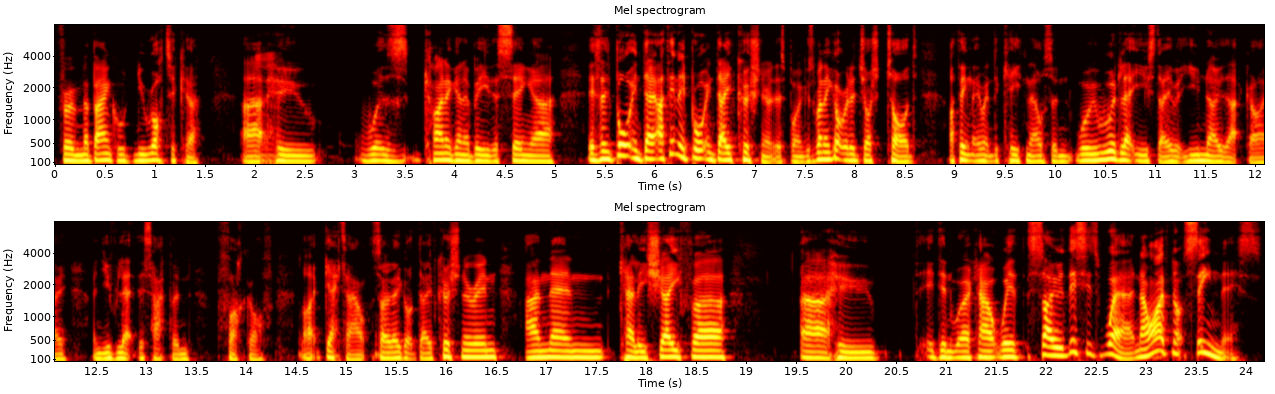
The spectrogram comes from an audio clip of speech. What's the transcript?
from a band called Neurotica uh, who was kind of going to be the singer. If they brought in Dave, I think they brought in Dave Kushner at this point because when they got rid of Josh Todd, I think they went to Keith Nelson. Well, we would let you stay, but you know that guy, and you've let this happen. Fuck off, like get out. So they got Dave Kushner in, and then Kelly Shaefer, uh, who it didn't work out with. So this is where now I've not seen this,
